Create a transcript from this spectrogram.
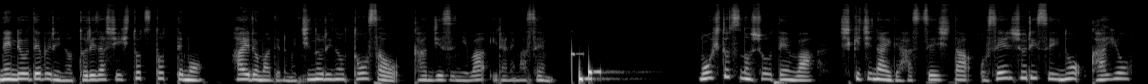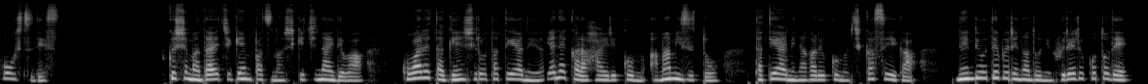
燃料デブリの取り出し一つとっても廃炉までの道のりの遠さを感じずにはいられません。もう一つの焦点は敷地内で発生した汚染処理水の海洋放出です。福島第一原発の敷地内では壊れた原子炉建屋の屋根から入り込む雨水と建屋に流れ込む地下水が燃料デブリなどに触れることで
